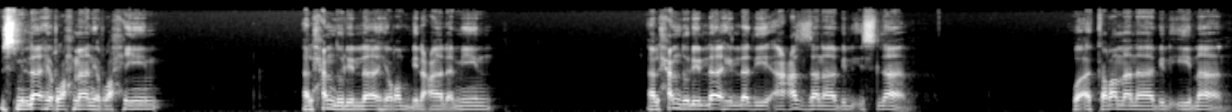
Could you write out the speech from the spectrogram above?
بسم الله الرحمن الرحيم الحمد لله رب العالمين الحمد لله الذي اعزنا بالاسلام واكرمنا بالايمان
